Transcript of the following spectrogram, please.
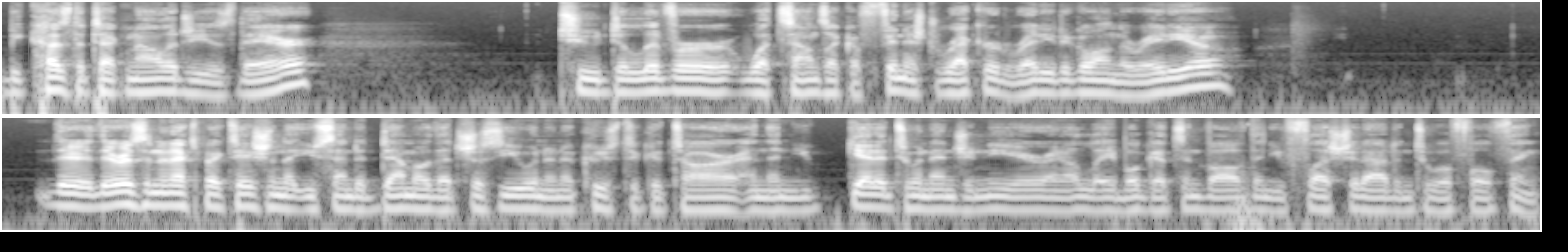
because the technology is there to deliver what sounds like a finished record ready to go on the radio. There, there isn't an expectation that you send a demo that's just you and an acoustic guitar, and then you get it to an engineer, and a label gets involved, and you flesh it out into a full thing.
